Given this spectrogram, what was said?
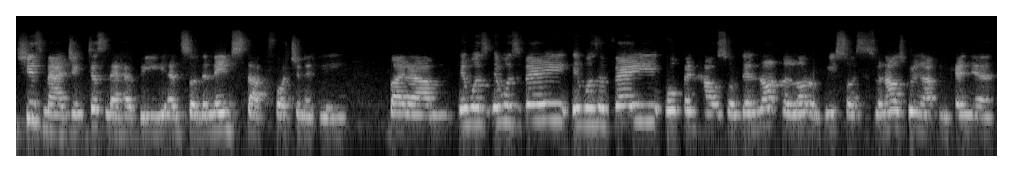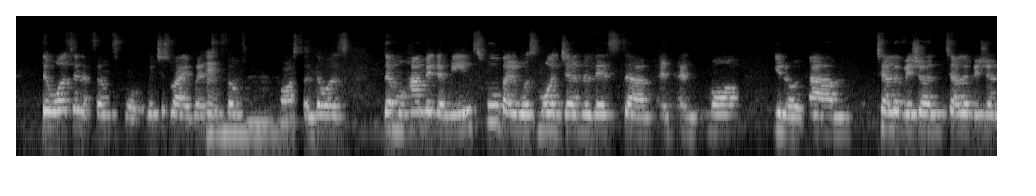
she's magic, just let her be. And so the name stuck, fortunately. But um, it was it was very it was a very open household. There are not a lot of resources. When I was growing up in Kenya, there wasn't a film school, which is why I went to Mhm. film school in Boston. There was the Muhammad Amin School, but it was more journalist um, and, and more you know um, television television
